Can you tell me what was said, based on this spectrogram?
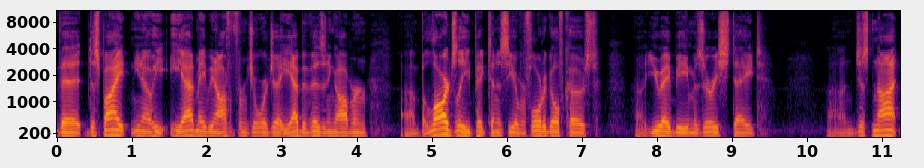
that despite you know he he had maybe an offer from Georgia, he had been visiting Auburn, uh, but largely he picked Tennessee over Florida Gulf Coast, uh, UAB, Missouri State, uh, just not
